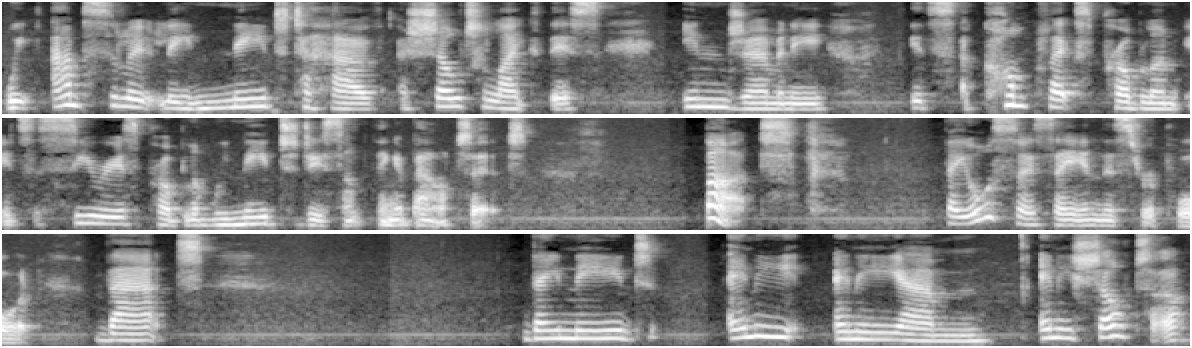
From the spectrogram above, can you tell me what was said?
we absolutely need to have a shelter like this in Germany. It's a complex problem, it's a serious problem. We need to do something about it. But they also say in this report that they need any any um, any shelter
